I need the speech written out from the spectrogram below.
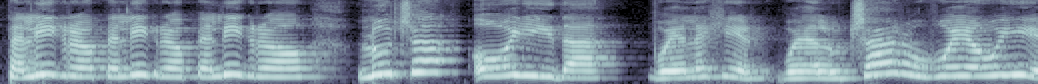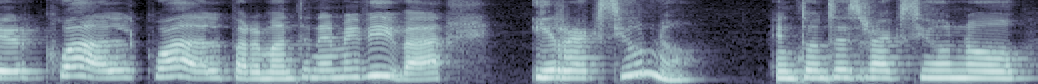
peligro, peligro, peligro, lucha o huida. Voy a elegir, voy a luchar o voy a huir, cuál, cuál, para mantenerme viva. Y reacciono. Entonces reacciono,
